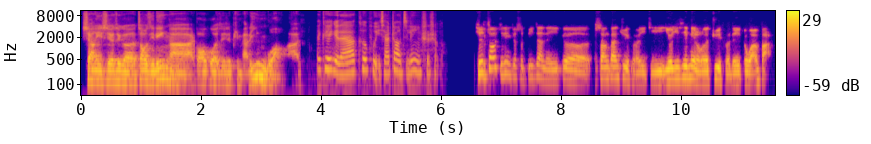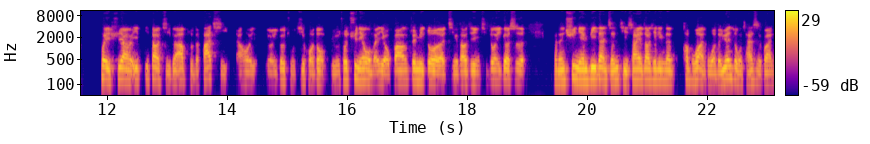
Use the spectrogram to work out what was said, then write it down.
像一些这个召集令啊，包括这些品牌的硬广啊。那可以给大家科普一下召集令是什么？其实召集令就是 B 站的一个商单聚合以及 UGC 内容的聚合的一个玩法，会需要一一到几个 UP 主的发起，然后有一个主题活动。比如说去年我们有帮追觅做了几个召集令，其中一个是可能去年 B 站整体商业召集令的 Top One，我的冤种铲屎官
